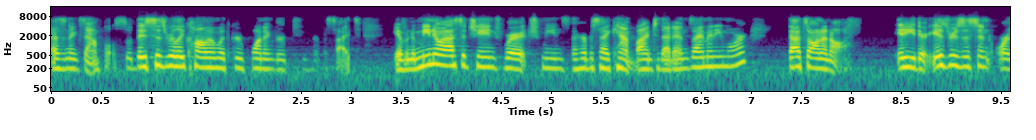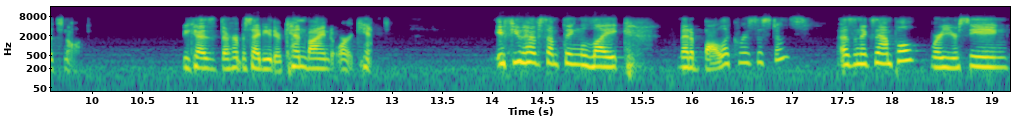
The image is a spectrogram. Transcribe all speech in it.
as an example. So this is really common with group one and group two herbicides. You have an amino acid change, which means the herbicide can't bind to that enzyme anymore. That's on and off. It either is resistant or it's not, because the herbicide either can bind or it can't. If you have something like metabolic resistance, as an example, where you're seeing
